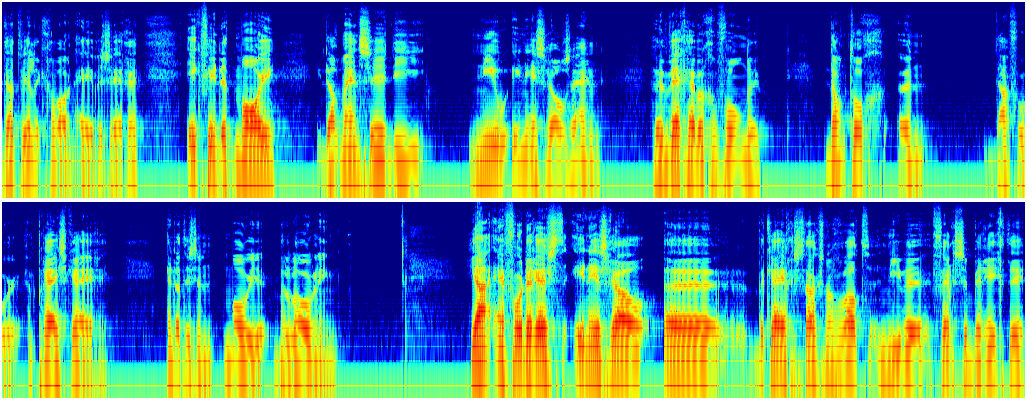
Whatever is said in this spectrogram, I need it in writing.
Dat wil ik gewoon even zeggen. Ik vind het mooi dat mensen die nieuw in Israël zijn, hun weg hebben gevonden, dan toch een, daarvoor een prijs krijgen. En dat is een mooie beloning. Ja, en voor de rest in Israël, uh, we krijgen straks nog wat nieuwe verse berichten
